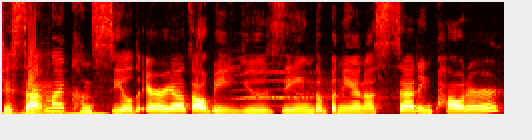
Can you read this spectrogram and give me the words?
To set my concealed areas, I'll be using the banana setting powder.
